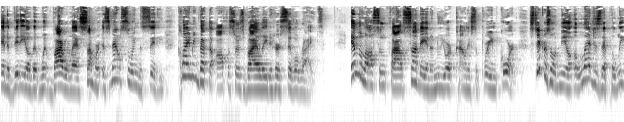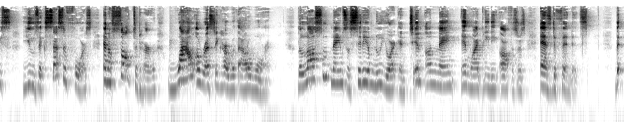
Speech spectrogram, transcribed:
in a video that went viral last summer is now suing the city, claiming that the officers violated her civil rights. In the lawsuit filed Sunday in the New York County Supreme Court, Stickers O'Neill alleges that police used excessive force and assaulted her while arresting her without a warrant. The lawsuit names the city of New York and 10 unnamed NYPD officers as defendants. The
